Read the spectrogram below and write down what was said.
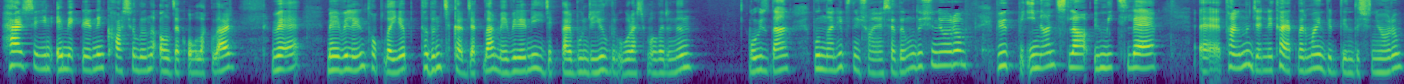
her şeyin emeklerinin karşılığını alacak oğlaklar ve meyvelerini toplayıp tadını çıkaracaklar, meyvelerini yiyecekler bunca yıldır uğraşmalarının o yüzden bunların hepsini şu an yaşadığımı düşünüyorum. Büyük bir inançla, ümitle, e, Tanrı'nın cenneti ayaklarıma indirdiğini düşünüyorum.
